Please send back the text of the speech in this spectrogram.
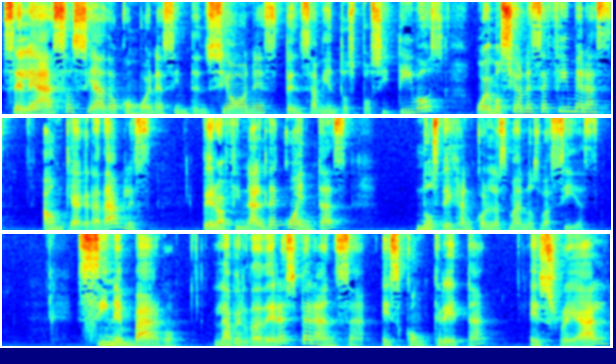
Se le ha asociado con buenas intenciones, pensamientos positivos o emociones efímeras, aunque agradables, pero a final de cuentas nos dejan con las manos vacías. Sin embargo, la verdadera esperanza es concreta, es real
